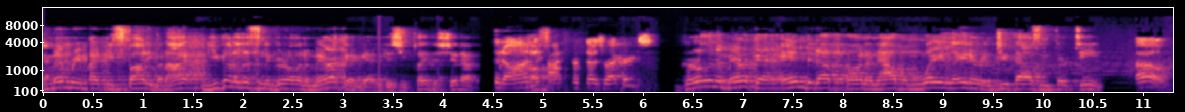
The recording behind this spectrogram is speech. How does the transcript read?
So memory might be spotty, but I you got to listen to Girl in America again because you played the shit out. of it. Is it on Awesome. either of those records? Girl in America ended up on an album way later in 2013. Oh,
